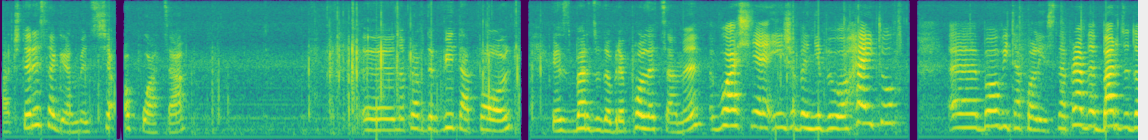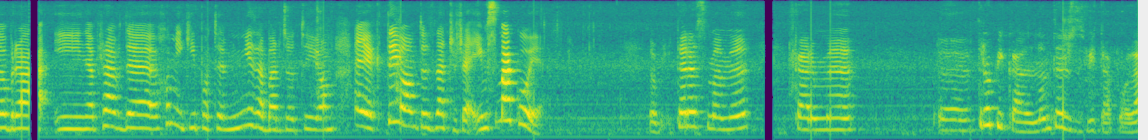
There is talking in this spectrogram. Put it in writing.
a 400 gram, więc się opłaca. Yy, naprawdę Vita Pol jest bardzo dobre, polecamy. Właśnie i żeby nie było hejtów, e, bo Vitapol jest naprawdę bardzo dobra i naprawdę chomiki potem nie za bardzo tyją, a jak tyją to znaczy, że im smakuje. Dobrze, teraz mamy karmę e, tropikalną, też z Vitapola,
